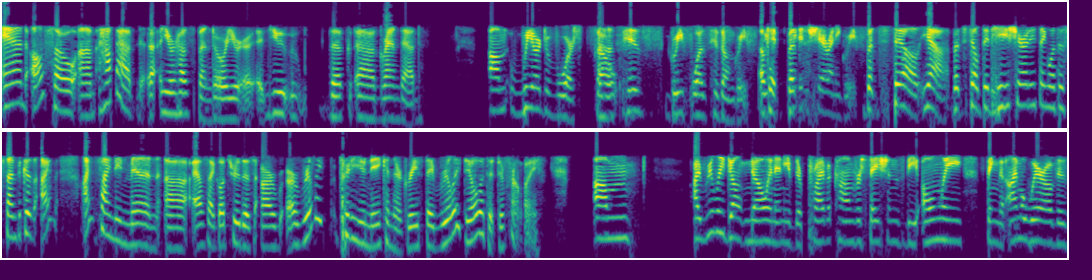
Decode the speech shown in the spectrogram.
And also, um, how about uh, your husband or your uh, you the uh, granddad? Um, we are divorced, so Uh-huh. his grief was his own grief. Okay, we, but- we didn't share any grief. But still, yeah, but still, did he share anything with his son? Because I'm I'm finding men uh, as I go through this are are really pretty unique in their grief. They really deal with it differently. Um, I really don't know in any of their private conversations. The only thing that I'm aware of is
